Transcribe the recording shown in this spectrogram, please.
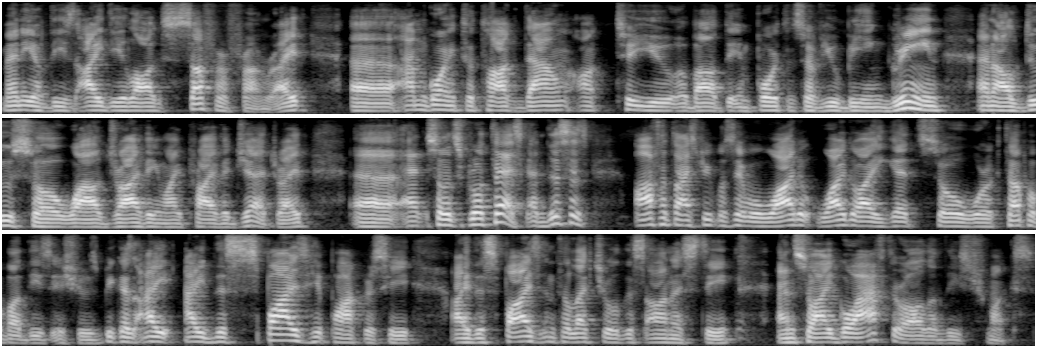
many of these ideologues suffer from, right? Uh, I'm going to talk down to you about the importance of you being green, and I'll do so while driving my private jet, right? Uh, and so it's grotesque. And this is oftentimes people say, well, why do, why do I get so worked up about these issues? Because I, I despise hypocrisy, I despise intellectual dishonesty, and so I go after all of these schmucks.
